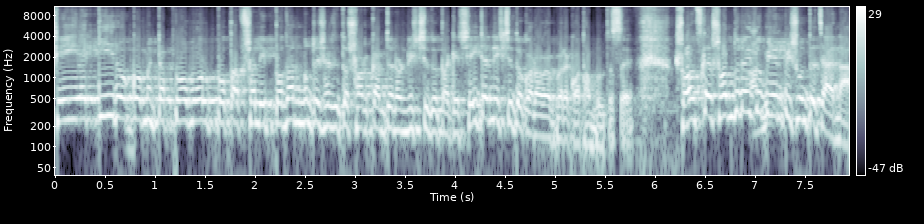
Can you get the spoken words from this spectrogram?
সেই একই রকম একটা প্রবল প্রতাপশালী প্রধানমন্ত্রী শাসিত সরকার যেন নিশ্চিত থাকে সেইটা নিশ্চিত করার ব্যাপারে কথা বলতেছে। সংস্কার শব্দটাই তো বিএনপি শুনতে চায় না।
